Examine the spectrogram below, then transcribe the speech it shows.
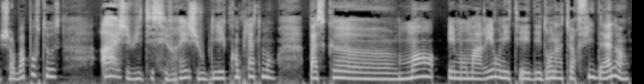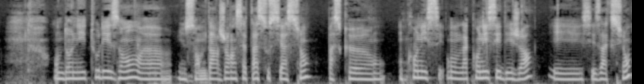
Shorba pour tous? Ah, je lui dis c'est vrai, j'ai oublié complètement parce que moi et mon mari, on était des donateurs fidèles. On donnait tous les ans euh, une somme d'argent à cette association parce que on, connaissait, on la connaissait déjà et ses actions.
